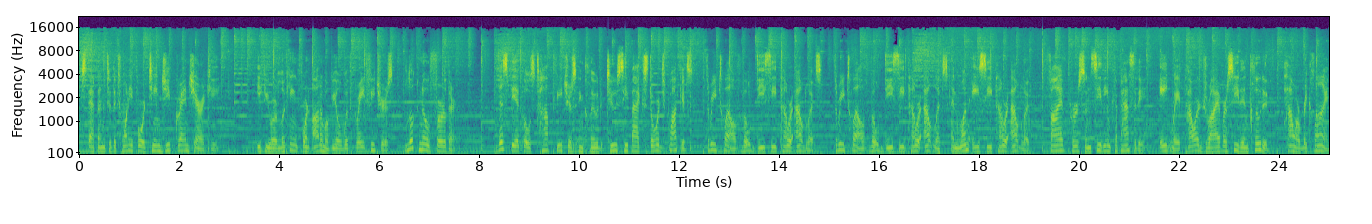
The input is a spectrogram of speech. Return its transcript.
Step into the 2014 Jeep Grand Cherokee. If you are looking for an automobile with great features, look no further. This vehicle's top features include two seatback storage pockets, three 12-volt DC power outlets, three 12-volt DC power outlets and one AC power outlet, 5-person seating capacity, 8-way power driver seat included, power recline,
